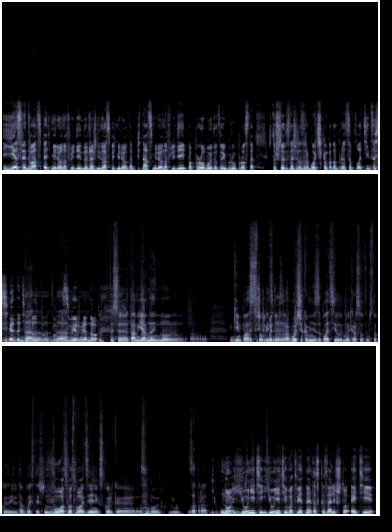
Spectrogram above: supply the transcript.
И если 25 миллионов людей, да даже не 25 миллионов, там 15 миллионов людей попробуют эту игру просто, что что это значит, разработчикам потом придется платить за все это да, дело да, по, да, сверх да, одного. То, есть э, там явно, ну, Game Pass это столько этим это... разработчикам не заплатил, и Microsoft им столько, или там PlayStation не вот, вот, вот. денег, сколько будет им затрат. Но Unity, Unity в ответ на это сказали, что эти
